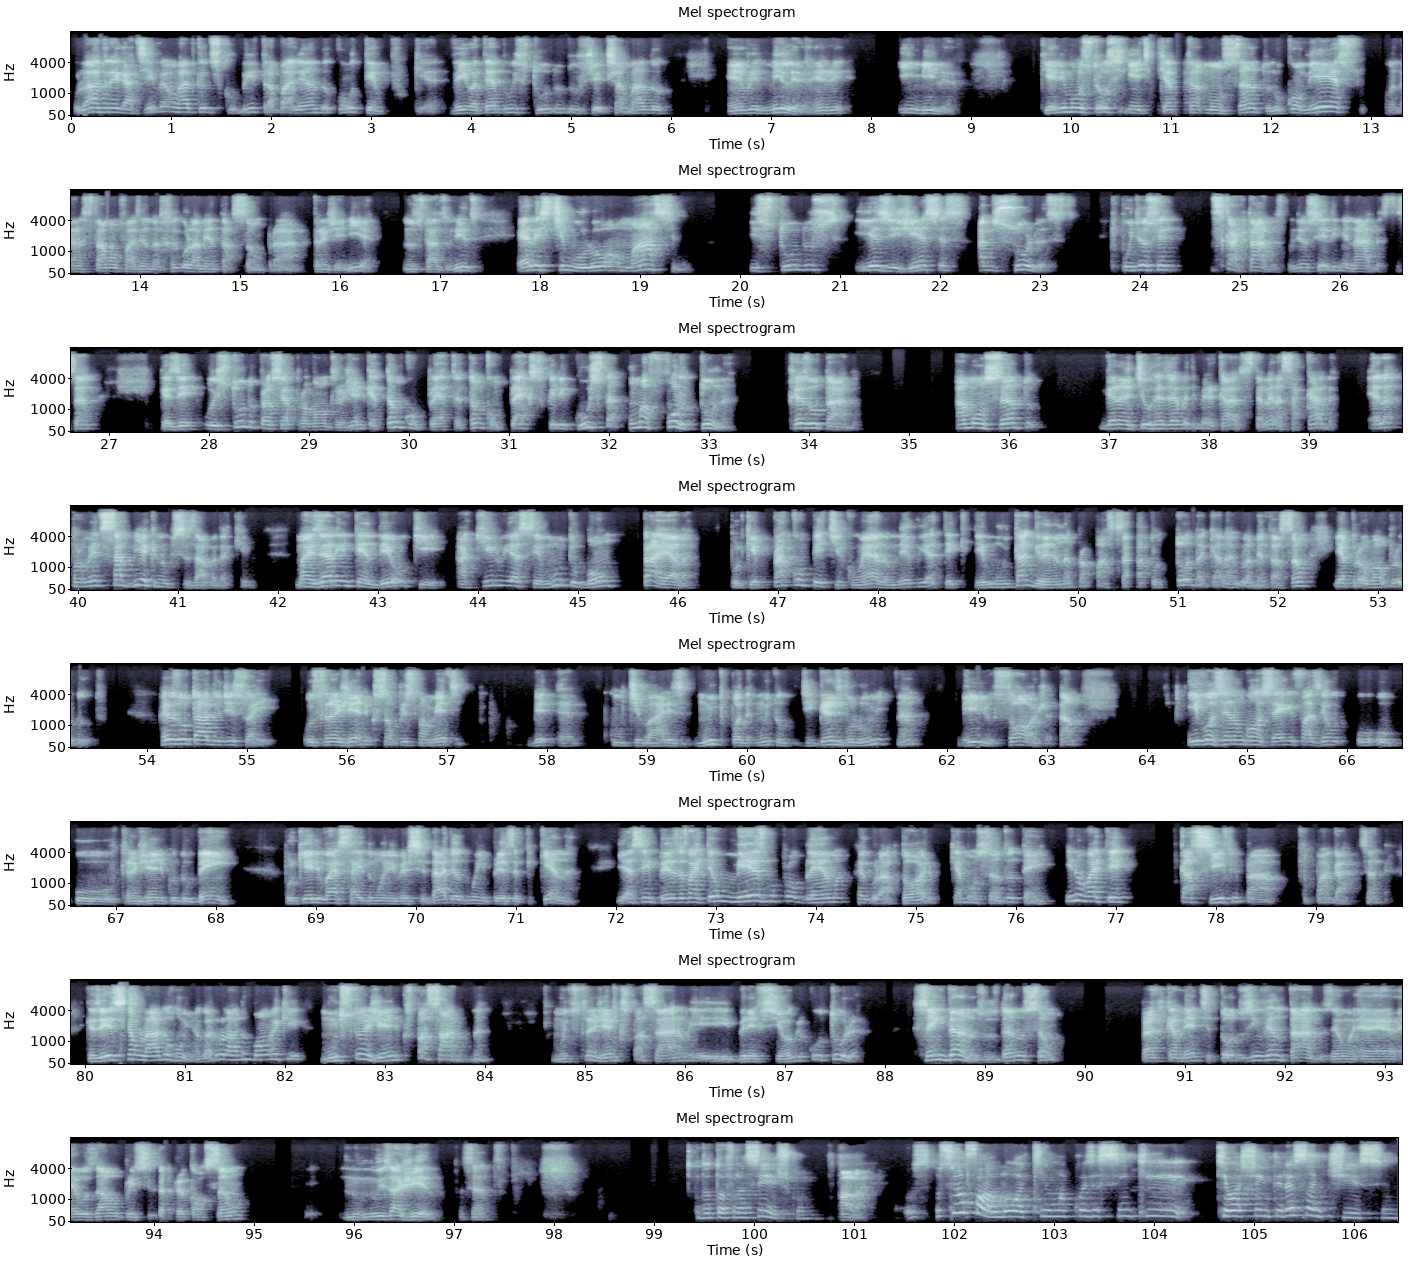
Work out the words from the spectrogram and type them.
O lado negativo é um lado que eu descobri trabalhando com o tempo, que é, veio até do estudo do jeito chamado Henry Miller, Henry E. Miller, que ele mostrou o seguinte, que a Monsanto, no começo quando elas estavam fazendo a regulamentação para transgenia nos Estados Unidos, ela estimulou ao máximo estudos e exigências absurdas, que podiam ser descartadas, podiam ser eliminadas, tá? Quer dizer, o estudo para se aprovar um transgênico é tão completo, é tão complexo, que ele custa uma fortuna. Resultado: a Monsanto garantiu reserva de mercado. Está vendo a sacada? Ela provavelmente sabia que não precisava daquilo mas ela entendeu que aquilo ia ser muito bom para ela, porque para competir com ela, o nego ia ter que ter muita grana para passar por toda aquela regulamentação e aprovar o produto. Resultado disso aí, os transgênicos são principalmente é, cultivares muito, muito de grande volume, né? milho, soja, tal, e você não consegue fazer o, o, o transgênico do bem, porque ele vai sair de uma universidade ou de uma empresa pequena e essa empresa vai ter o mesmo problema regulatório que a Monsanto tem e não vai ter cacife para pagar, certo? Quer dizer, esse é o lado ruim. Agora, o lado bom é que muitos transgênicos passaram, né? Muitos transgênicos passaram e beneficiam a agricultura, sem danos. Os danos são praticamente todos inventados. É, é, é usar o princípio da precaução no, no exagero, tá certo? Doutor Francisco? Fala. O, senhor falou aqui uma coisa assim que, que eu achei interessantíssimo.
